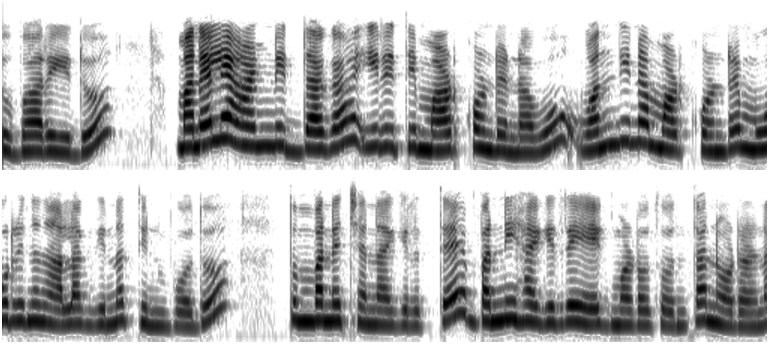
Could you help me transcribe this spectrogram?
ದುಬಾರಿ ಇದು. ಮನೆಯಲ್ಲೇ ಹಣ್ಣಿದ್ದಾಗ ಈ ರೀತಿ ಮಾಡಿಕೊಂಡ್ರೆ ನಾವು ಒಂದಿನ ಮಾಡಿಕೊಂಡ್ರೆ ಮೂರಿಂದ ನಾಲ್ಕು ದಿನ ತಿನ್ಬೋದು. ತುಂಬಾ ಚೆನ್ನಾಗಿರುತ್ತೆ. ಬನ್ನಿ ಹಾಗಿದ್ರೆ ಹೇಗೆ ಮಾಡೋದು ಅಂತ ನೋಡೋಣ.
